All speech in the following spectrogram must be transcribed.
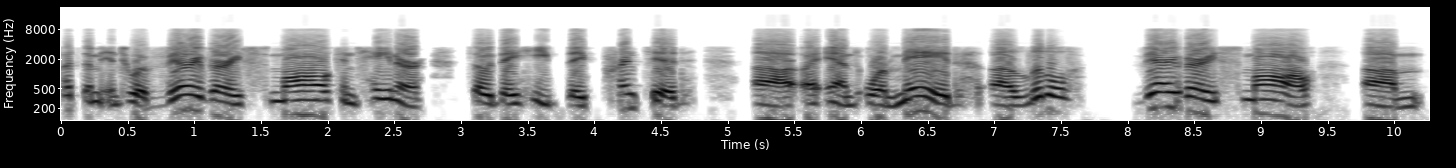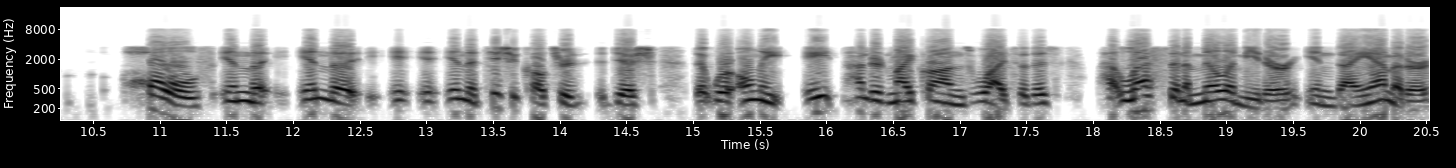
put them into a very, very small container? So they he they printed uh, and or made a little very very small um, holes in the in the in the tissue culture dish that were only 800 microns wide. So there's less than a millimeter in diameter.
